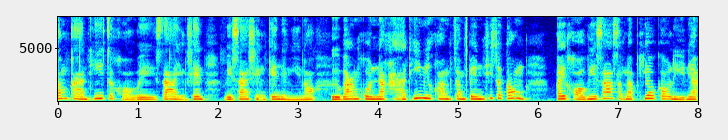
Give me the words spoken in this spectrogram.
ต้องการที่จะขอวีซ่าอย่างเช่นวีซ่าเชงเก้นอย่างนี้เนาะหรือบางคนนะคะที่มีความจำเป็นที่จะต้องไปขอวีซ่าสำหรับเที่ยวเกาหลีเนี่ย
